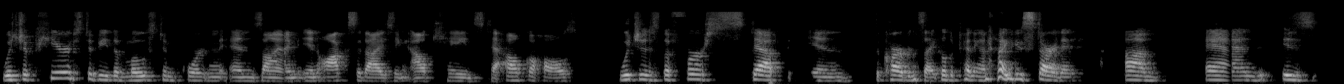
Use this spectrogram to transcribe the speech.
which appears to be the most important enzyme in oxidizing alkanes to alcohols, which is the first step in the carbon cycle, depending on how you start it. Um, and is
